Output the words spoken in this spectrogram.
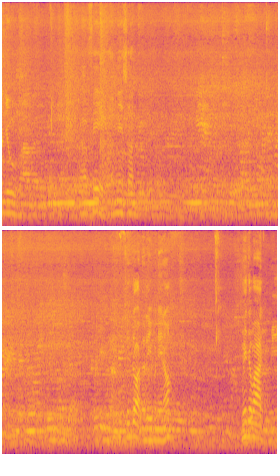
โยนมันอยู่คาเฟ่อเมซอนสุดยอดอะไรปานนี้เนาะมีแต่ว่ามี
